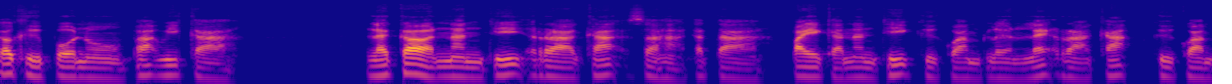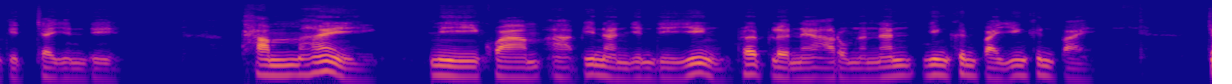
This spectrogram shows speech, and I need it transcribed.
ก็คือโปโนภวิกา และก็นันทิราคะสหคตา ไปกับนันทิคือความเพลินและราคะคือความติดใจยินดีทำให้มีความอาภินันยินดียิ่ง เพลิดเพลินในอารมณ์นั้น ๆ ยิ่งขึ้นไปยิ่งขึ้นไป จ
